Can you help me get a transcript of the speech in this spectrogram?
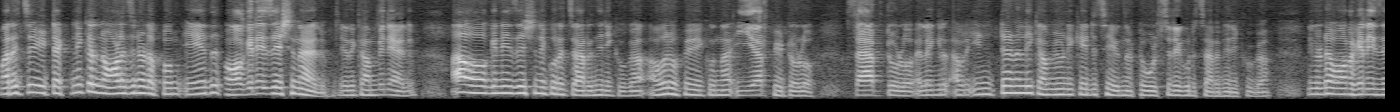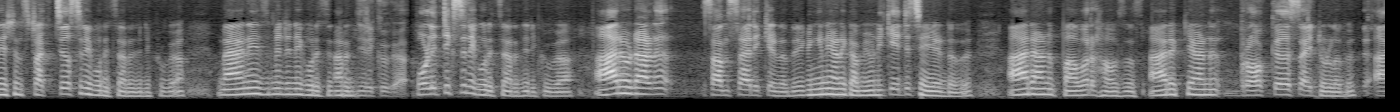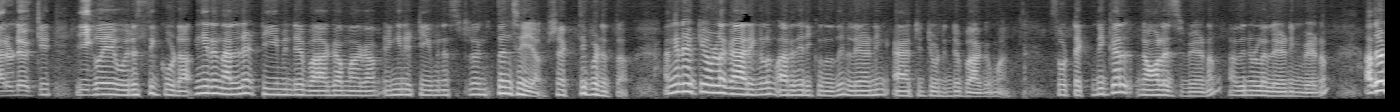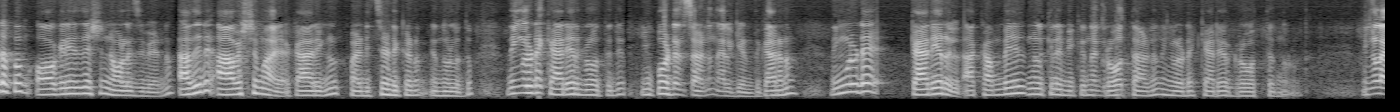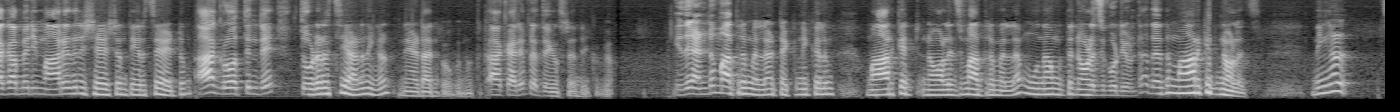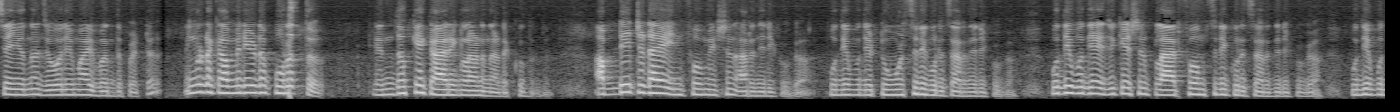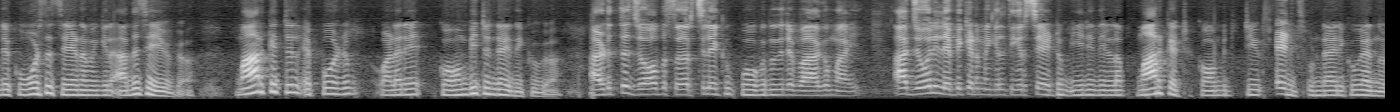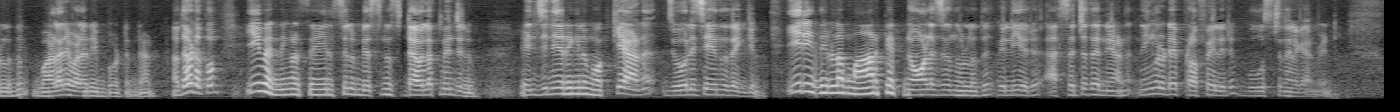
മറിച്ച് ഈ ടെക്നിക്കൽ നോളജിനോടൊപ്പം ഏത് ഓർഗനൈസേഷൻ ആയാലും ഏത് കമ്പനി ആയാലും ആ ഓർഗനൈസേഷനെ കുറിച്ച് അറിഞ്ഞിരിക്കുക അവർ ഉപയോഗിക്കുന്ന ഇ ആർ പി ടൂളോ സാപ്പ് ടൂളോ അല്ലെങ്കിൽ അവർ ഇന്റേർണലി കമ്മ്യൂണിക്കേറ്റ് ചെയ്യുന്ന ടൂൾസിനെ കുറിച്ച് അറിഞ്ഞിരിക്കുക. നിങ്ങളുടെ ഓർഗനൈസേഷൻ സ്ട്രക്ചേഴ്സിനെ കുറിച്ച് അറിഞ്ഞിരിക്കുക. മാനേജ്മെന്റിനെ കുറിച്ച് അറിഞ്ഞിരിക്കുക. പൊളിറ്റിക്സിനെ കുറിച്ച് അറിഞ്ഞിരിക്കുക. ആരോടാണ് സംസാരിക്കേണ്ടത്? എങ്ങനെയാണ് കമ്മ്യൂണിക്കേറ്റ് ചെയ്യേണ്ടത്? ആരാണ് പവർ ഹൗസസ് ആരൊക്കെയാണ് ബ്രോക്കേഴ്സ് ആയിട്ടുള്ളത്? ആരുടെയൊക്കെ ഈഗോയെ ഉരസിക്കൂടാ? ഇങ്ങനെ നല്ല ടീമിന്റെ ഭാഗമാകാം. എങ്ങനെ ടീമിനെ സ്ട്രെങ്തൻ ചെയ്യാം? ശക്തിപ്പെടുത്താം. അങ്ങനെയൊക്കെയുള്ള കാര്യങ്ങളും അറിഞ്ഞിരിക്കുന്നത് ലേണിംഗ് ആറ്റിറ്റ്യൂഡിന്റെ ഭാഗമാണ്. സോ ടെക്നിക്കൽ നോളജ് വേണം അതിനുള്ള ലേണിംഗ് വേണം. അതോടൊപ്പം ഓർഗനൈസേഷൻ നോളജ് വേണം. അതിന് ആവശ്യമായ കാര്യങ്ങൾ പഠിച്ചെടുക്കണം എന്നുള്ളതും നിങ്ങളുടെ കരിയർ ഗ്രോത്തിന് ഇമ്പോർട്ടൻസ് ആണ് നൽകേണ്ടത്. കാരണം നിങ്ങളുടെ കരിയറിൽ ആ കമ്പനിയിൽ നിങ്ങൾക്ക് ലഭിക്കുന്ന ഗ്രോത്ത് ആണ് നിങ്ങളുടെ കരിയർ ഗ്രോത്ത് എന്നുള്ളത്. നിങ്ങൾ ആ കമ്പനി മാറിയതിന് ശേഷം തീർച്ചയായിട്ടും ആ ഗ്രോത്തിന്റെ തുടർച്ചയാണ് നിങ്ങൾ നേടാൻ പോകുന്നത്. ആ കാര്യം പ്രത്യേകം ശ്രദ്ധിക്കുക. ഇത് രണ്ടും മാത്രമല്ല ടെക്നിക്കലും മാർക്കറ്റ് നോളജ് മാത്രമല്ല മൂന്നാമത്തെ നോളജ് കൂടിയുണ്ട്. അതായത് മാർക്കറ്റ് നോളജ് നിങ്ങൾ ചെയ്യുന്ന ജോലിയുമായി ബന്ധപ്പെട്ട് നിങ്ങളുടെ കമ്പനിയുടെ പുറത്ത് എന്തൊക്കെ കാര്യങ്ങളാണ് നടക്കുന്നത്? അപ്ഡേറ്റഡ് ആയ ഇൻഫർമേഷൻ അറിഞ്ഞിരിക്കുക പുതിയ പുതിയ ടൂൾസിനെ കുറിച്ച് അറിഞ്ഞിരിക്കുക പുതിയ പുതിയ എഡ്യൂക്കേഷൻ പ്ലാറ്റ്ഫോംസിനെ കുറിച്ച് അറിഞ്ഞിരിക്കുക പുതിയ പുതിയ കോഴ്സ് ചെയ്യണമെങ്കിൽ അത് ചെയ്യുക. മാർക്കറ്റിൽ എപ്പോഴും വളരെ കോമ്പിറ്റന്റായി നിൽക്കുക. അടുത്ത ജോബ് സെർച്ചിലേക്ക് പോകുന്നതിന്റെ ഭാഗമായി ആ ജോലി ലഭിക്കണമെങ്കിൽ തീർച്ചയായിട്ടും ഈ രീതിയിലുള്ള മാർക്കറ്റ് കോമ്പറ്റീവ് എഡ്ജ് ഉണ്ടായിരിക്കുക എന്നുള്ളതും വളരെ വളരെ ഇമ്പോർട്ടന്റ് ആണ്. അതോടൊപ്പം ഈവൻ നിങ്ങൾ സെയിൽസിലും ബിസിനസ് ഡെവലപ്മെന്റിലും എഞ്ചിനീയറിംഗിലും ഒക്കെയാണ് ജോലി ചെയ്യുന്നതെങ്കിൽ ഈ രീതിയിലുള്ള മാർക്കറ്റ് നോളജ് എന്നുള്ളത് വലിയൊരു അസറ്റ് തന്നെയാണ് നിങ്ങളുടെ പ്രൊഫൈലിന് ബൂസ്റ്റ് നൽകാൻ വേണ്ടി.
